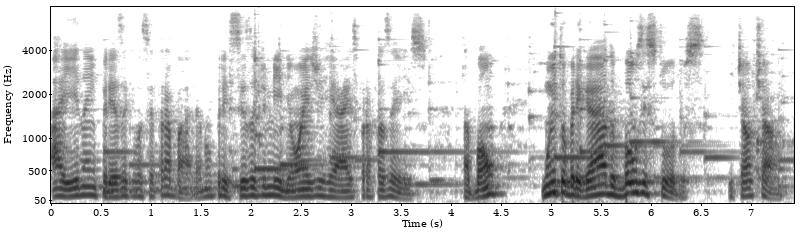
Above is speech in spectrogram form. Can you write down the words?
aí na empresa que você trabalha. Não precisa de milhões de reais para fazer isso, tá bom? Muito obrigado, bons estudos e tchau, tchau.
